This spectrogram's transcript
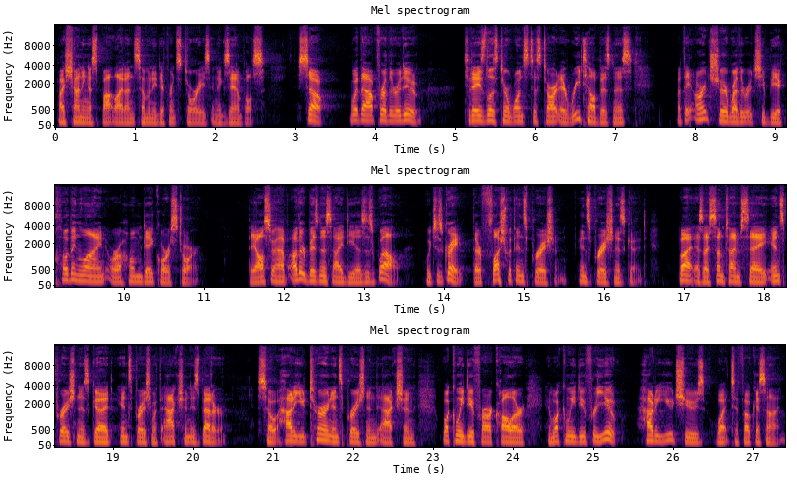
by shining a spotlight on so many different stories and examples. So, without further ado, today's listener wants to start a retail business, but they aren't sure whether it should be a clothing line or a home decor store. They also have other business ideas as well, which is great. They're flush with inspiration. Inspiration is good. But as I sometimes say, inspiration is good, inspiration with action is better. So, how do you turn inspiration into action? What can we do for our caller? And what can we do for you? How do you choose what to focus on?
